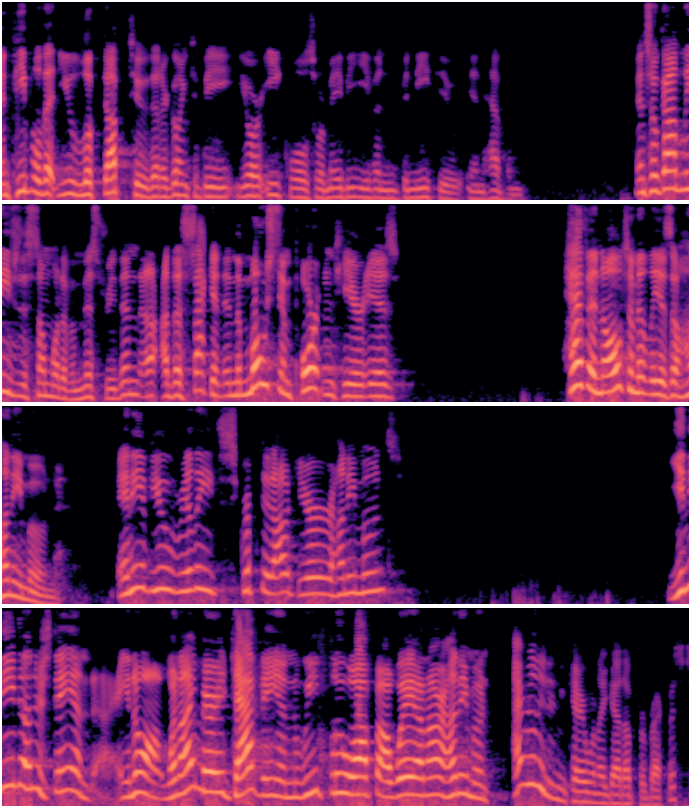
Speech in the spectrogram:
And people that you looked up to that are going to be your equals or maybe even beneath you in heaven. And so God leaves this somewhat of a mystery. Then uh, the second, and the most important here is heaven ultimately is a honeymoon. Any of you really scripted out your honeymoons? You need to understand, you know, when I married Kathy and we flew off our way on our honeymoon, I really didn't care when I got up for breakfast.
